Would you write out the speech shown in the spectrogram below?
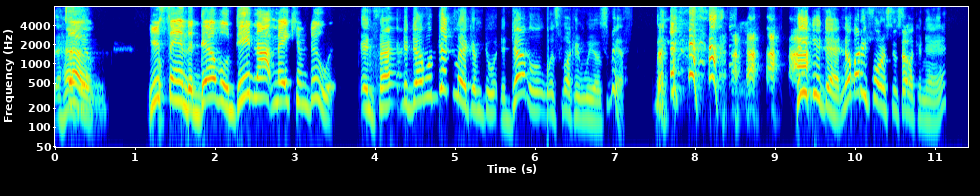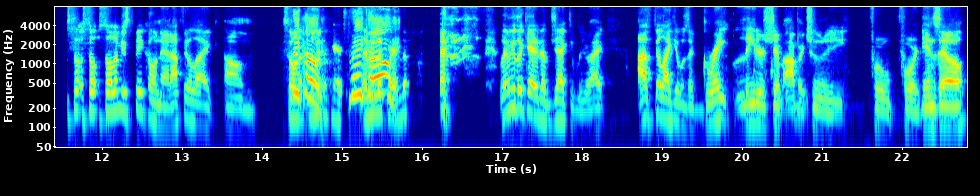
have So him- you're saying the devil did not make him do it. in fact, the devil did make him do it. The devil was fucking Will Smith. He did that. Nobody forced his So- fucking hand. So so so let me speak on that. I feel like um so Speak let, on let me it. look at, Speak let on at it. let me look at it objectively, right? I feel like it was a great leadership opportunity for for Denzel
